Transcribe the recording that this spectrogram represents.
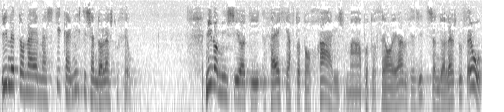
είναι το να ενασκεί κανείς τις εντολές του Θεού. Μην νομίσει ότι θα έχει αυτό το χάρισμα από το Θεό εάν δεν ζει τις εντολές του Θεού.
